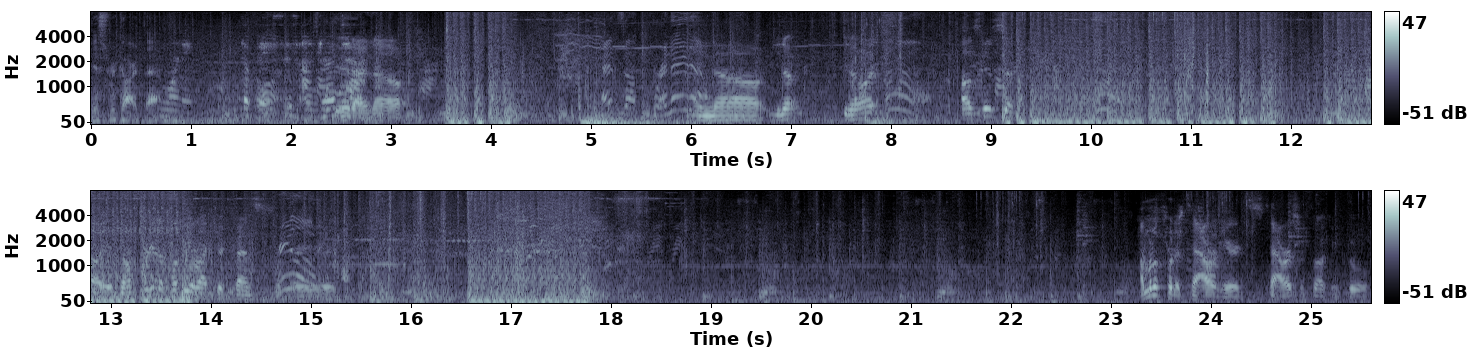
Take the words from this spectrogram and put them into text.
Disregard that. Warning. The base is under Dude, I know. Heads up. Grenade I know. You know. You know what? I was gonna say. Oh yeah! Don't forget to put the electric fence. Reloading. I'm gonna put a tower here. 'cause Towers are fucking cool.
